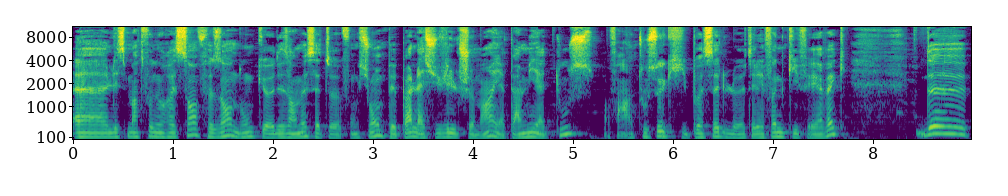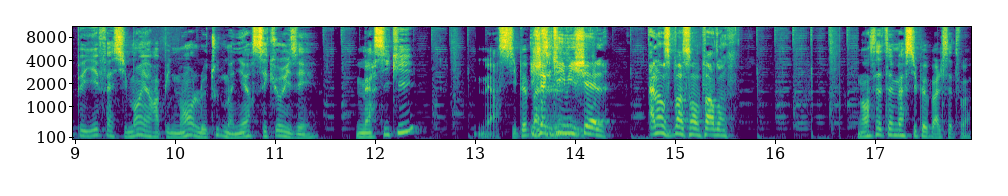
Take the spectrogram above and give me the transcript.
Euh, les smartphones récents faisant donc euh, désormais cette fonction, PayPal a suivi le chemin et a permis à tous, enfin à tous ceux qui possèdent le téléphone qui fait avec, de payer facilement et rapidement, le tout de manière sécurisée. Merci qui Merci PayPal. Jackie Michel. Ah non, c'est pas son, pardon. Non, c'était merci PayPal cette fois.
